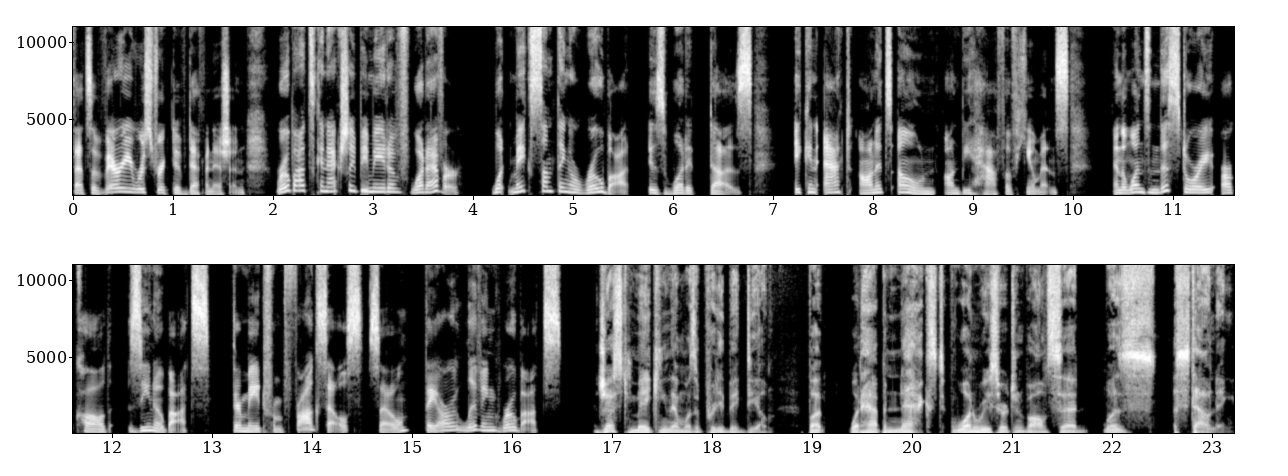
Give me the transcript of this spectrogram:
That's a very restrictive definition. Robots can actually be made of whatever. What makes something a robot is what it does. It can act on its own on behalf of humans. And the ones in this story are called xenobots. They're made from frog cells, so they are living robots. Just making them was a pretty big deal. But what happened next, one research involved said, was astounding.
